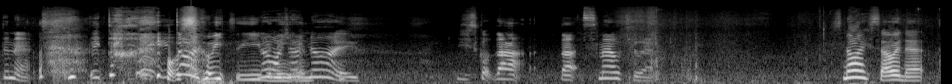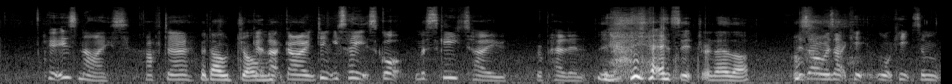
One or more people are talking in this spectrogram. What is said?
doesn't it? it does. It What does. sweets are you No, I don't know. You just got that that smell to it. It's nice though, isn't it? It is nice. After Good old John. get that going. Didn't you say it's got mosquito repellent? yeah, citronella. Is that always that keep, what keeps them,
